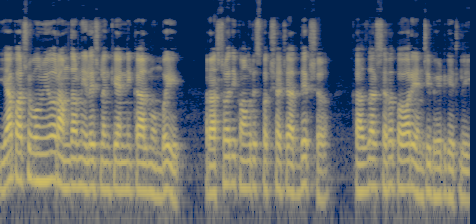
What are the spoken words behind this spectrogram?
या पार्श्वभूमीवर आमदार निलेश लंके यांनी काल मुंबईत राष्ट्रवादी काँग्रेस पक्षाचे अध्यक्ष खासदार शरद पवार यांची भेट घेतली.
